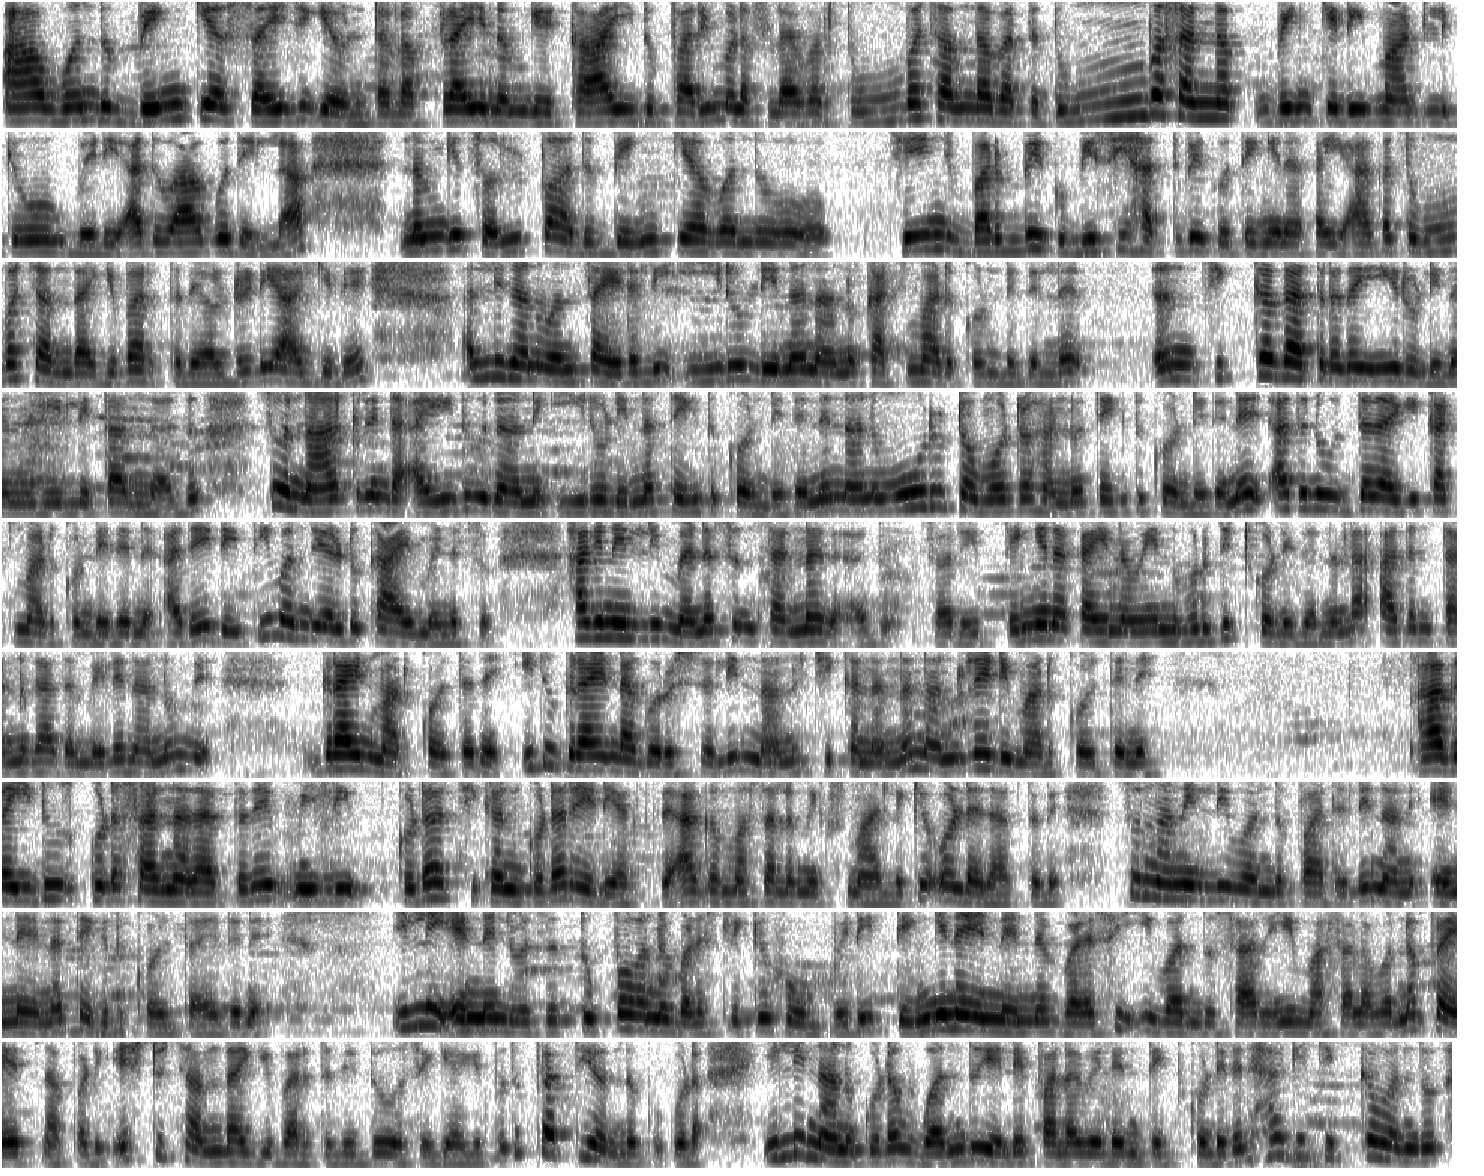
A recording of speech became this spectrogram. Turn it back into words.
ಆ ಒಂದು ಬೆಂಕಿಯ ಸೈಜಿಗೆ ಉಂಟಲ್ಲ, ಫ್ರೈ ನಮಗೆ ಕಾಯಿದು ಪರಿಮಳ ಫ್ಲೇವರ್ ತುಂಬ ಚೆಂದ ಬರ್ತದೆ. ತುಂಬ ಸಣ್ಣ ಬೆಂಕಿಯಲ್ಲಿ ಮಾಡಲಿಕ್ಕೆ ಹೋಗಬೇಡಿ, ಅದು ಆಗೋದಿಲ್ಲ. ನಮಗೆ ಸ್ವಲ್ಪ ಅದು ಬೆಂಕಿಯ ಒಂದು ಚೇಂಜ್ ಬರಬೇಕು, ಬಿಸಿ ಹತ್ತಬೇಕು ತೆಂಗಿನಕಾಯಿ, ಆಗ ತುಂಬ ಚೆಂದಾಗಿ ಬರ್ತದೆ ಆಲ್ರೆಡಿ ಆಗಿದೆ. ಅಲ್ಲಿ ನಾನು ಒಂದು ಸೈಡಲ್ಲಿ ಈರುಳ್ಳಿನ ನಾನು ಕಟ್ ಮಾಡಿಕೊಂಡಿದ್ದೇನೆ. ಒಂದು ಚಿಕ್ಕ ಗಾತ್ರದ ಈರುಳ್ಳಿ ನನಗೆ ಇಲ್ಲಿ ತಂದದ್ದು. ಸೊ ನಾಲ್ಕರಿಂದ ಐದು ನಾನು ಈರುಳ್ಳಿನ ತೆಗೆದುಕೊಂಡಿದ್ದೇನೆ. ನಾನು ಮೂರು ಟೊಮೊಟೊ ಹಣ್ಣು ತೆಗೆದುಕೊಂಡಿದ್ದೇನೆ. ಅದನ್ನು ಉದ್ದದಾಗಿ ಕಟ್ ಮಾಡಿಕೊಂಡಿದ್ದೇನೆ. ಅದೇ ರೀತಿ ಒಂದೆರಡು ಕಾಯಿ ಮೆಣಸು. ಹಾಗೆಯೇ ಇಲ್ಲಿ ಮೆಣಸನ್ನು ತಣ್ಣಗ, ಅದು ಸಾರಿ ತೆಂಗಿನಕಾಯಿ ನಾವು ಏನು ಹುರಿದಿಟ್ಕೊಂಡಿದ್ದೇನಲ್ಲ ಅದನ್ನು ತಣ್ಣಗಾದ ಮೇಲೆ ನಾನು ಗ್ರೈಂಡ್ ಮಾಡ್ಕೊಳ್ತೇನೆ. ಇದು ಗ್ರೈಂಡ್ ಆಗೋರಷ್ಟರಲ್ಲಿ ನಾನು ಚಿಕನನ್ನು ನಾನು ರೆಡಿ ಮಾಡ್ಕೊಳ್ತೇನೆ. ಆಗ ಇದು ಕೂಡ ಸಣ್ಣದಾಗ್ತದೆ, ಇಲ್ಲಿ ಕೂಡ ಚಿಕನ್ ಕೂಡ ರೆಡಿ ಆಗ್ತದೆ. ಆಗ ಮಸಾಲ ಮಿಕ್ಸ್ ಮಾಡಲಿಕ್ಕೆ ಒಳ್ಳೆಯದಾಗ್ತದೆ ಸೊ ನಾನಿಲ್ಲಿ ಒಂದು ಪಾತ್ರೆಯಲ್ಲಿ ನಾನು ಎಣ್ಣೆಯನ್ನು ತೆಗೆದುಕೊಳ್ತಾ ಇದ್ದೇನೆ. ಇಲ್ಲಿ ಎಣ್ಣೆಯಲ್ಲಿ ಬಳಸಿ ತುಪ್ಪವನ್ನು ಬಳಸಲಿಕ್ಕೆ ಹೋಗಬೇಡಿ. ತೆಂಗಿನ ಎಣ್ಣೆಯನ್ನು ಬಳಸಿ ಈ ಒಂದು ಸಾರಿ ಈ ಮಸಾಲವನ್ನು ಪ್ರಯತ್ನ ಪಡಿ. ಎಷ್ಟು ಚೆಂದಾಗಿ ಬರ್ತದೆ ದೋಸೆಗೆ ಆಗಿರ್ಬೋದು ಪ್ರತಿಯೊಂದಕ್ಕೂ ಕೂಡ. ಇಲ್ಲಿ ನಾನು ಕೂಡ ಒಂದು ಎಲೆ ಪಲಾವ್ ಎಲೆಯನ್ನು ತೆಗೆದುಕೊಂಡಿದ್ದೇನೆ. ಹಾಗೆ ಚಿಕ್ಕ ಒಂದು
